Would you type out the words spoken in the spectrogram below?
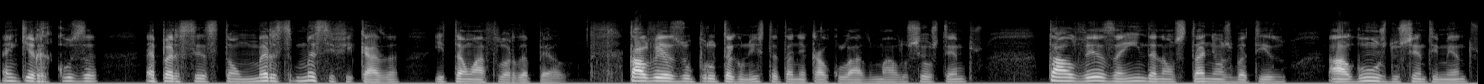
em que a recusa aparecesse tão massificada e tão à flor da pele. Talvez o protagonista tenha calculado mal os seus tempos, talvez ainda não se tenham esbatido alguns dos sentimentos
